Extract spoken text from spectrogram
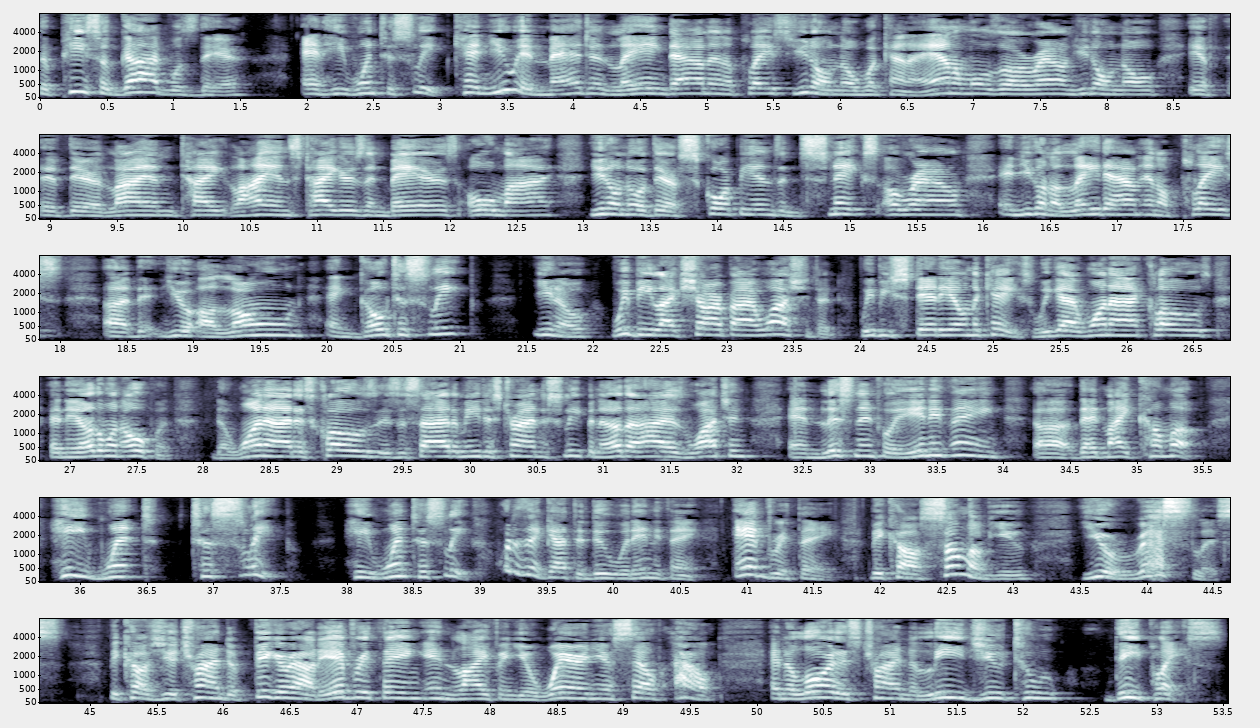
The peace of God was there, and he went to sleep. Can you imagine laying down in a place you don't know what kind of animals are around? You don't know if if there are lion, tigers, lions, tigers, and bears. Oh my! You don't know if there are scorpions and snakes around, and you're gonna lay down in a place uh, that you're alone and go to sleep. You know, we be like Sharp Eye Washington. We be steady on the case. We got one eye closed and the other one open. The one eye that's closed is the side of me that's trying to sleep, and the other eye is watching and listening for anything uh, that might come up. He went to sleep. He went to sleep. What does that got to do with anything? Everything. Because some of you, you're restless because you're trying to figure out everything in life and you're wearing yourself out. And the Lord is trying to lead you to the place,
